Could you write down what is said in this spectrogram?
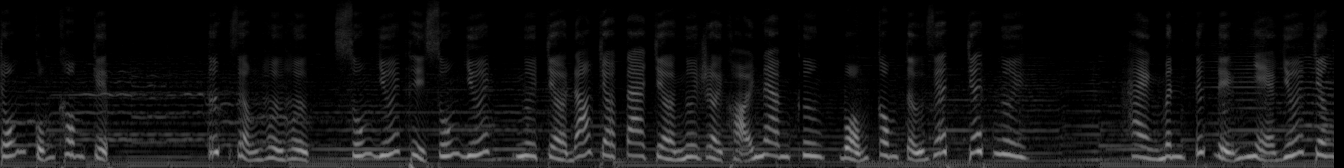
trốn cũng không kịp. Tức giận hừ hừ, xuống dưới thì xuống dưới Ngươi chờ đó cho ta chờ ngươi rời khỏi Nam Cương Bổn công tử giết chết ngươi. Hàng Minh tức điểm nhẹ dưới chân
